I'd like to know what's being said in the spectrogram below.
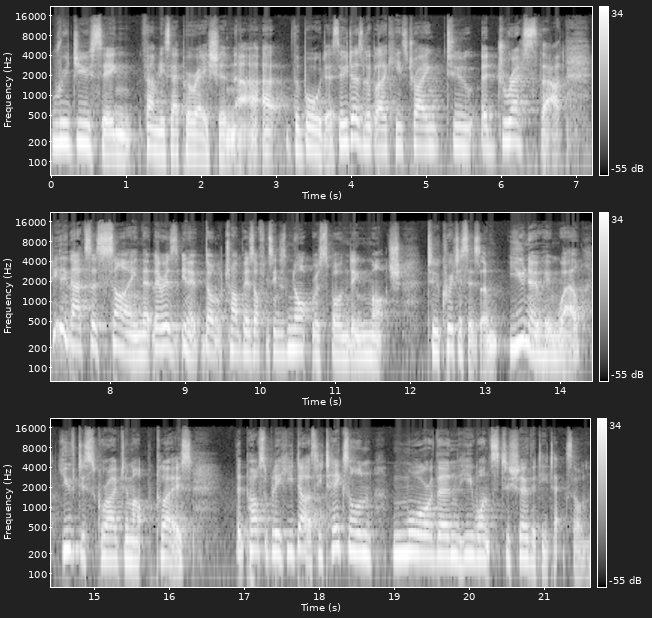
reducing family separation at, at, the border. So he does look like he's trying to address that. Do you think that's a sign that there is, you know, Donald Trump is often seen as not responding much to criticism? You know him well, you've described him up close. That possibly he does. He takes on more than he wants to show that he takes on.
